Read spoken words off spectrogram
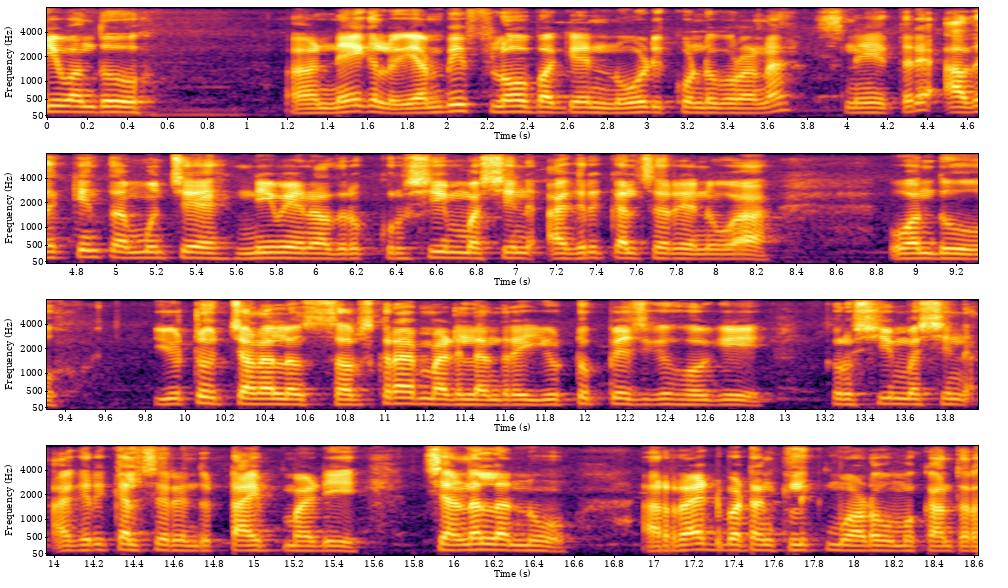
ಈ ಒಂದು ನೇಗಲು ಎಂ ಬಿ ಫ್ಲೋ ಬಗ್ಗೆ ನೋಡಿಕೊಂಡು ಬರೋಣ ಸ್ನೇಹಿತರೆ. ಅದಕ್ಕಿಂತ ಮುಂಚೆ ನೀವೇನಾದರೂ ಕೃಷಿ ಮಷಿನ್ ಅಗ್ರಿಕಲ್ಚರ್ ಎನ್ನುವ ಒಂದು ಯೂಟ್ಯೂಬ್ ಚಾನಲ್ ಸಬ್ಸ್ಕ್ರೈಬ್ ಮಾಡಿಲ್ಲ ಅಂದರೆ ಯೂಟ್ಯೂಬ್ ಪೇಜ್ಗೆ ಹೋಗಿ ಕೃಷಿ ಮಷಿನ್ ಅಗ್ರಿಕಲ್ಚರ್ ಎಂದು ಟೈಪ್ ಮಾಡಿ ಚಾನಲನ್ನು ರೆಡ್ ಬಟನ್ ಕ್ಲಿಕ್ ಮಾಡುವ ಮುಖಾಂತರ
